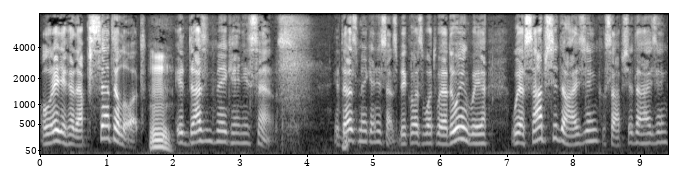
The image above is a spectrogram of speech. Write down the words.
already had upset a lot, it doesn't make any sense. It doesn't make any sense because what we are doing, we're, we're subsidizing, subsidizing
